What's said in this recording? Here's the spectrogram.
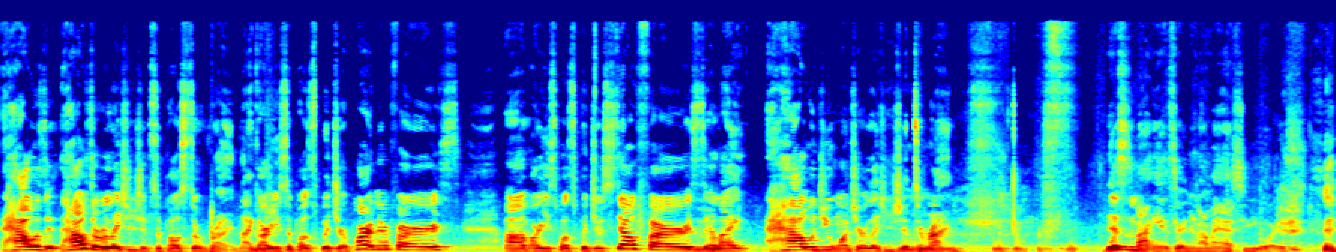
how is it? How's the relationship supposed to run? Like, are you supposed to put your partner first? Um, are you supposed to put yourself first? Or Mm. like, how would you want your relationship to run? This is my answer, and then I'm gonna ask you yours.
